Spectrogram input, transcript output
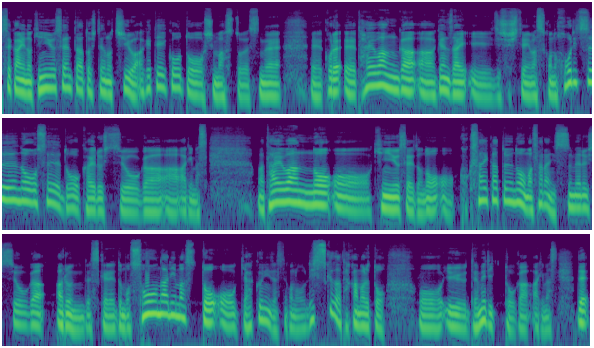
世界の金融センターとしての地位を上げていこうとしますとですね。これ台湾が現在実施しています。この法律の制度を変える必要があります、台湾の金融制度の国際化というのをさらに進める必要があるんですけれどもそうなりますと逆にですねこのリスクが高まるというデメリットがあります。で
